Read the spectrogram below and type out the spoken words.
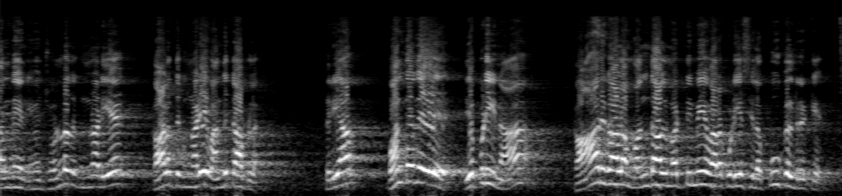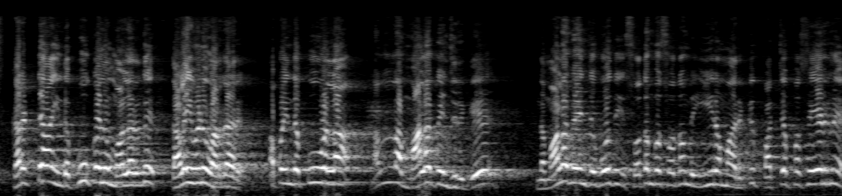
வந்தேன். இவன் சொல்றதுக்கு முன்னாடியே காலத்துக்கு முன்னாடியே வந்துட்டாப்ல சரியா? வந்தது எப்படின்னா கார்காலம் வந்தால் மட்டுமே வரக்கூடிய சில பூக்கள் இருக்கு. கரெக்டா இந்த பூக்களும் மலர்ந்து தலைவனும் வர்றாரு. அப்ப இந்த பூவெல்லாம் நல்லா மழை பெஞ்சிருக்கு. இந்த மழை பெஞ்ச போது சொதம்ப சொதம்ப ஈரமாக இருக்குது பச்சை பசேர்னு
